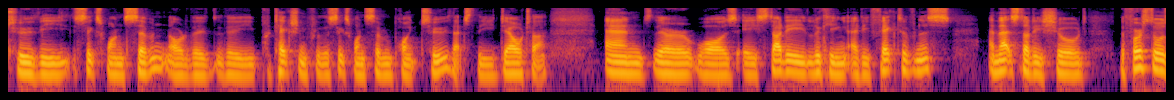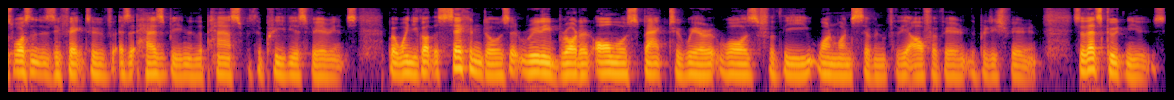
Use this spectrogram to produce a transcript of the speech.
to the 617 or the, the protection for the 617.2, that's the Delta. And there was a study looking at effectiveness, and that study showed the first dose wasn't as effective as it has been in the past with the previous variants. But when you got the second dose, it really brought it almost back to where it was for the 117, for the Alpha variant, the British variant. So that's good news.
